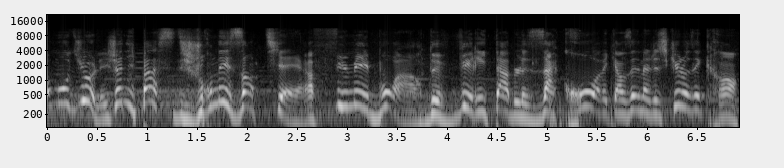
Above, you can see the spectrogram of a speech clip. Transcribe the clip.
Oh mon dieu, les jeunes y passent des journées entières à fumer et boire, de véritables accros avec un Z majuscule aux écrans.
